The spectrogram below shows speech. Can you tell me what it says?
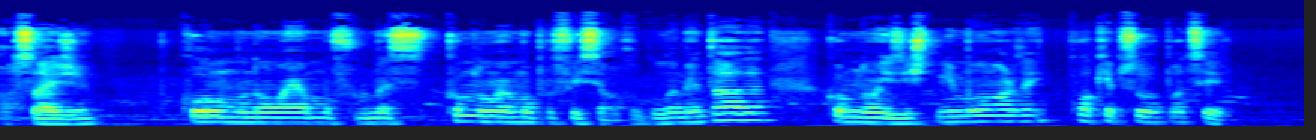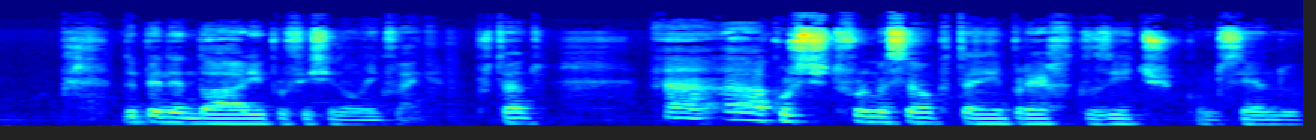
Ou seja, como não é uma formação, como não é uma profissão regulamentada, como não existe nenhuma ordem, qualquer pessoa pode ser, dependendo da área profissional em que venha. Portanto, há cursos de formação que têm pré-requisitos, como sendo,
